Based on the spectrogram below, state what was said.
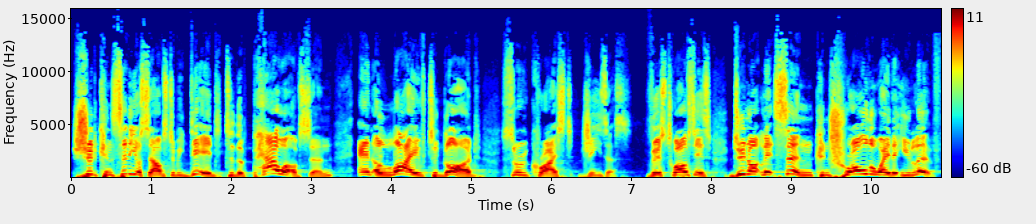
should consider yourselves to be dead to the power of sin and alive to God through Christ Jesus. Verse 12 says, Do not let sin control the way that you live.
